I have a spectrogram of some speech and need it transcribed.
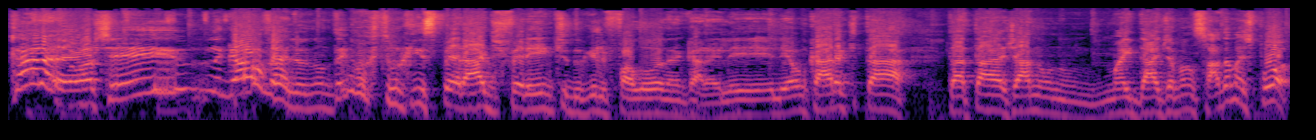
Cara, eu achei legal, velho. Não tem muito o que esperar diferente do que ele falou, né, cara? Ele, ele é um cara que tá, tá, tá já num- numa idade avançada, mas, pô,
